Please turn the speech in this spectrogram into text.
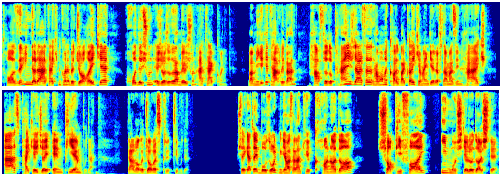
تازه این داره attack می‌کنه به جاهایی که خودشون اجازه دادن بهشون attack کنین و میگه که تقریبا 75 درصد تمام callback هایی که من گرفتم از این هک از package های npm بودن. در واقع JavaScript ی بوده. شرکت های بزرگ میگه مثلا توی کانادا Shopify این مشکل رو داشته.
